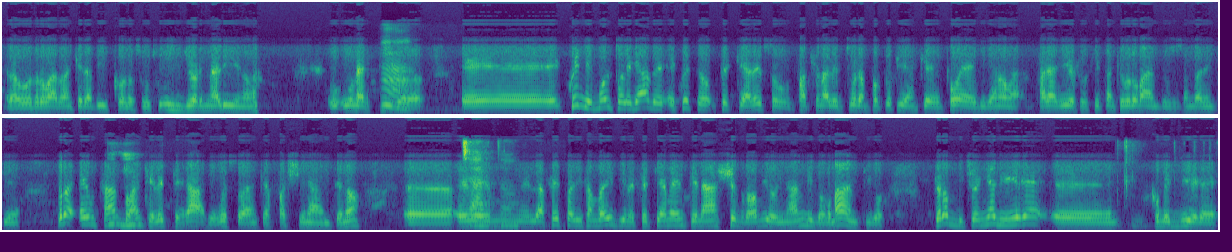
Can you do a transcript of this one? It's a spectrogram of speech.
l'avevo trovato anche da piccolo su, su Il Giornalino, un articolo. Ah. Eh, quindi è molto legato e questo perché adesso faccio una lettura un po' così anche poetica, no? ma sarà che io ho scritto anche un romanzo su San Valentino, però è un santo mm-hmm. anche letterario, questo è anche affascinante, no? Eh, certo. La festa di San Valentino effettivamente nasce proprio in ambito romantico, però bisogna dire, eh, come dire,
